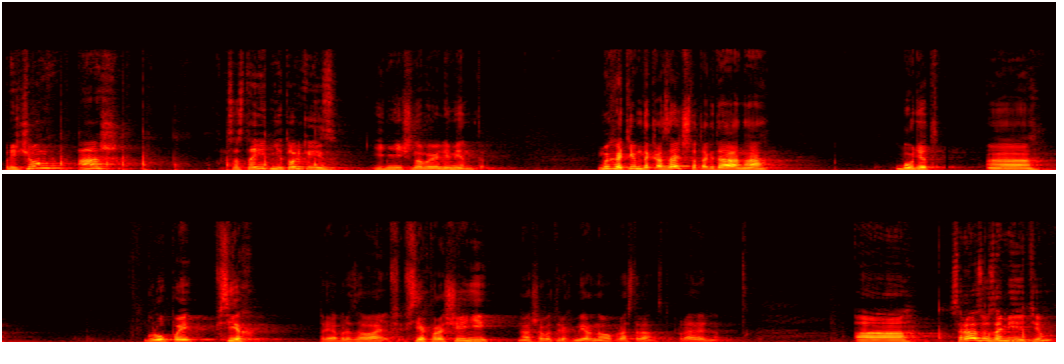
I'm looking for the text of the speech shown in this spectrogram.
Причем H состоит не только из единичного элемента. Мы хотим доказать, что тогда она будет э, группой всех преобразований, всех вращений нашего трехмерного пространства. Правильно? А, сразу заметим,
